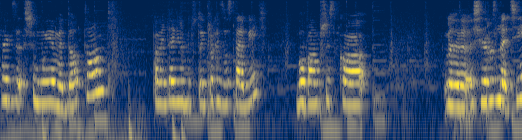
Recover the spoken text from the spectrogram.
tak zatrzymujemy dotąd. Pamiętajcie, żeby tutaj trochę zostawić, bo Wam wszystko e, się rozleci.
